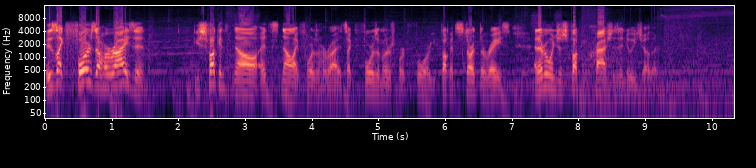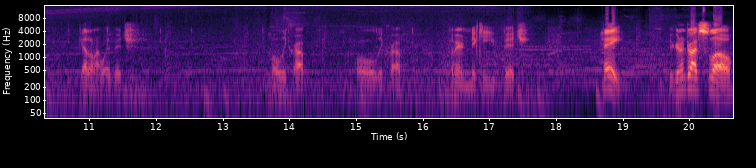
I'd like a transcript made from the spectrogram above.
This is like Forza Horizon. You fucking no, it's not like Forza Horizon. It's like Forza Motorsport 4. You fucking start the race and everyone just fucking crashes into each other. Get out of my way, bitch. Holy crap. Holy crap. Come here, Nikki, you bitch. Hey, you're gonna drive slow.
